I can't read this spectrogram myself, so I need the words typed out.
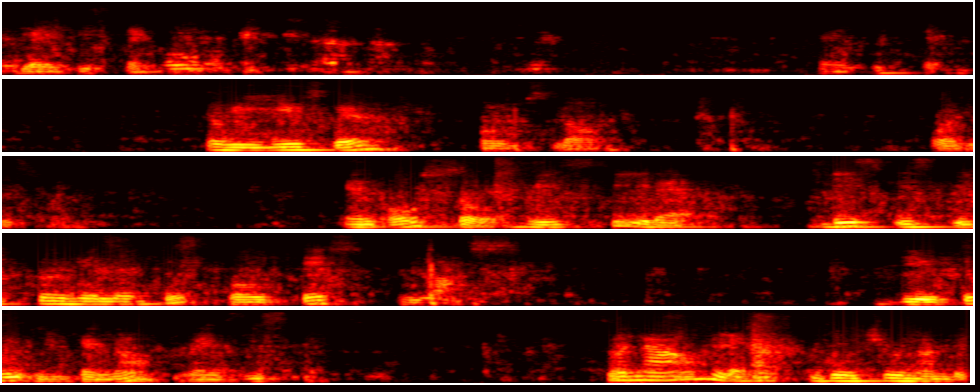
resistance. resistance. So we use the Ohm's law for this one. And also we see that this is equivalent to voltage loss due to internal resistance. Now let's go through number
